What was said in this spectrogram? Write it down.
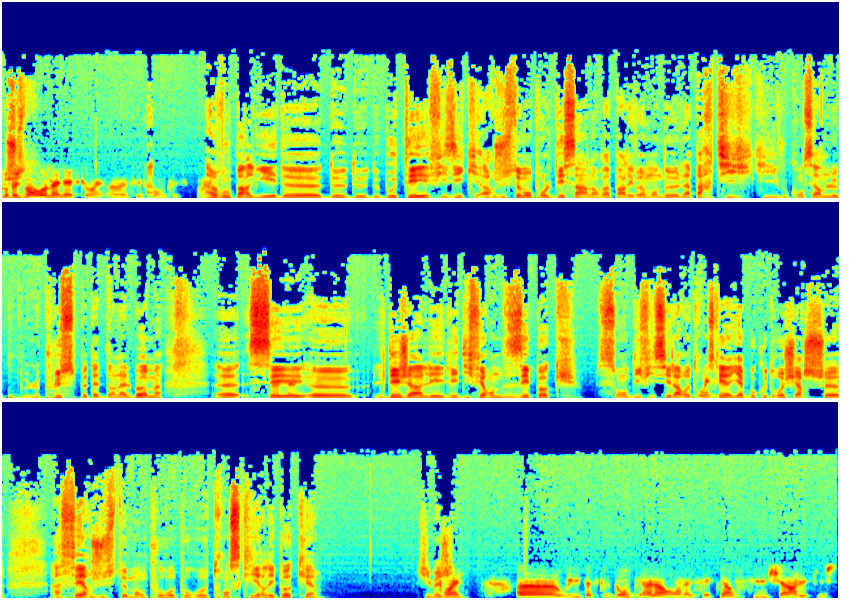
C'est complètement romanesque, ouais. Ouais, c'est fou en plus. Ouais. Alors vous parliez de, de, de, de beauté physique. Alors justement pour le dessin, là on va parler vraiment de la partie qui vous concerne le, le plus peut-être dans l'album. Euh, c'est euh, déjà les, les différentes époques sont difficiles à retranscrire. Il y a beaucoup de recherches euh, à faire justement pour pour retranscrire l'époque. J'imagine. Ouais. Euh, oui, parce que donc, alors, on a fait 15 fiches. Alors, les fiches,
